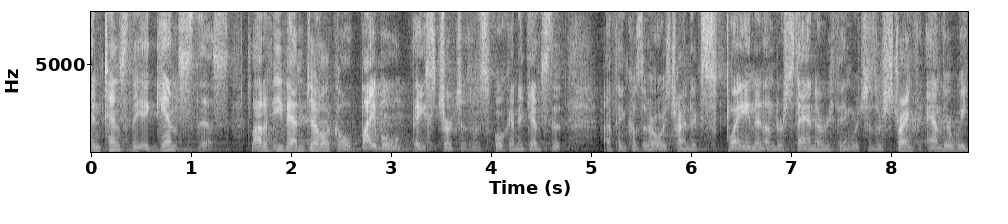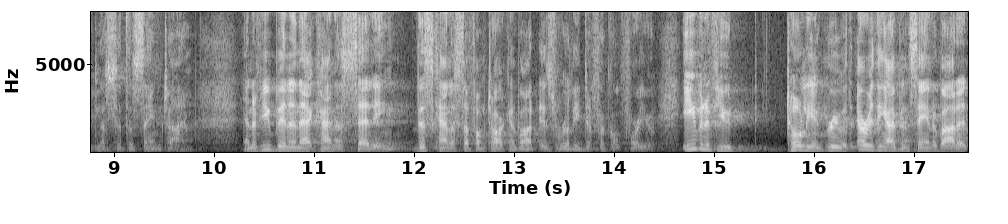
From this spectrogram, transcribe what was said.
intensely against this. A lot of evangelical, Bible based churches have spoken against it, I think, because they're always trying to explain and understand everything, which is their strength and their weakness at the same time. And if you've been in that kind of setting, this kind of stuff I'm talking about is really difficult for you. Even if you totally agree with everything I've been saying about it,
